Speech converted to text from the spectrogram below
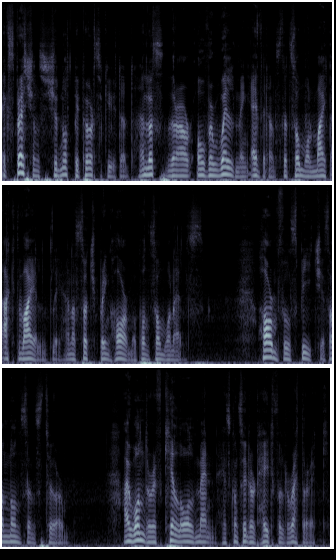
Expressions should not be persecuted unless there are overwhelming evidence that someone might act violently and as such bring harm upon someone else. Harmful speech is a nonsense term, I wonder if kill all men is considered hateful rhetoric.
